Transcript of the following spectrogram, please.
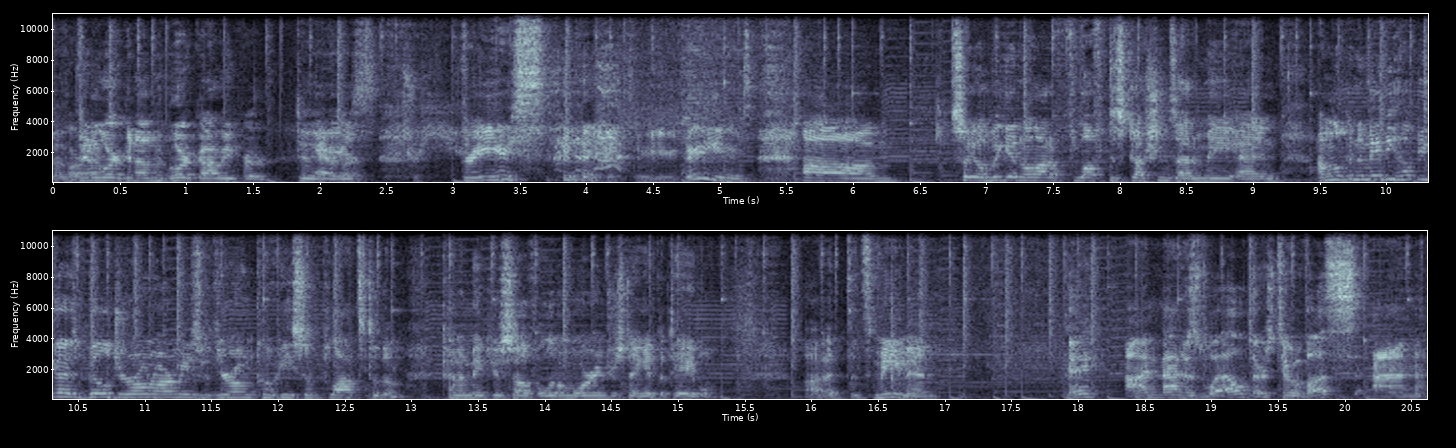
I've been working on the Ork army for two Ever. years. Three years. Three years. three years. Um, so you'll be getting a lot of fluff discussions out of me, and I'm looking to maybe help you guys build your own armies with your own cohesive plots to them. Kind of make yourself a little more interesting at the table. Uh, it's, it's me, man. Okay, I'm Matt as well. There's two of us, and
